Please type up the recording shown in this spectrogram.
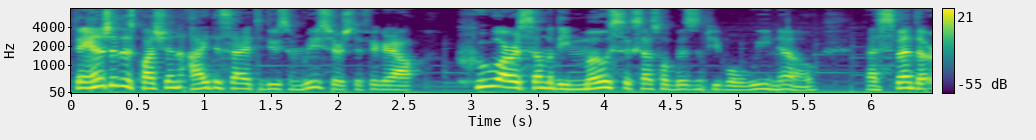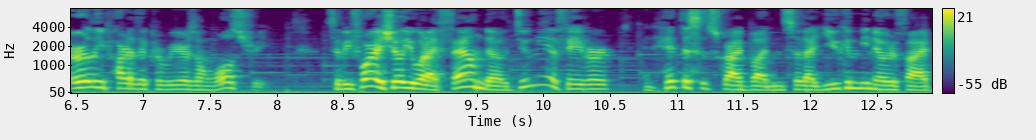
To answer this question, I decided to do some research to figure out who are some of the most successful business people we know that spent the early part of their careers on Wall Street. So before I show you what I found though, do me a favor and hit the subscribe button so that you can be notified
